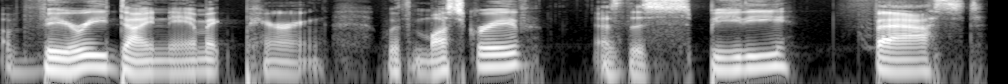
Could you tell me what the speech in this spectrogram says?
a very dynamic pairing with Musgrave as the speedy, fast,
